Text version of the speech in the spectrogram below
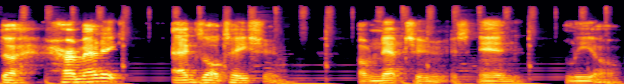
The hermetic exaltation of Neptune is in Leo.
